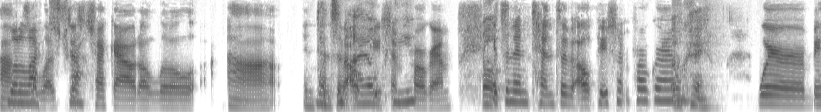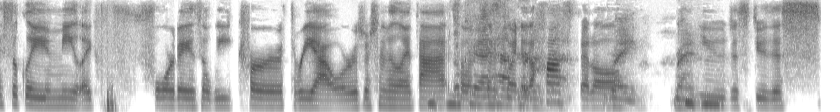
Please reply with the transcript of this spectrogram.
Um, little so extra let's just check out a little uh, intensive outpatient IOP? program. Oh, It's an intensive outpatient program okay. where basically you meet like four days a week for three hours or something like that. Mhm. So Okay, I instead of going to the hospital, Right. Right. you just do this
